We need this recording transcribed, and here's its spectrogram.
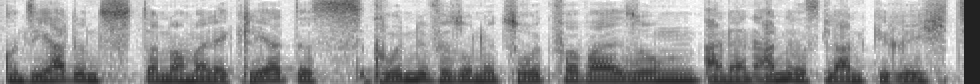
und sie hat uns dann nochmal erklärt, dass Gründe für so eine Zurückverweisung an ein anderes Landgericht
